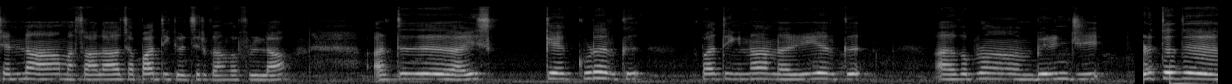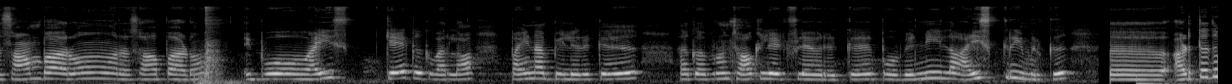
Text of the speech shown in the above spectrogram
சென்னா மசாலா சப்பாத்திக்கு வச்சுருக்காங்க ஃபுல்லாக அடுத்தது ஐஸ் கேக் கூட இருக்குது பார்த்தீங்கன்னா நிறைய இருக்குது அதுக்கப்புறம் பிரிஞ்சி. அடுத்தது சாம்பாரும் ஒரு சாப்பாடும். இப்போது ஐஸ் கேக்குக்கு வரலாம். பைனாப்பிள் இருக்குது அதுக்கப்புறம் சாக்லேட் ஃப்ளேவர் இருக்குது இப்போது வெண்ணிலா ஐஸ்கிரீம் இருக்குது அடுத்தது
